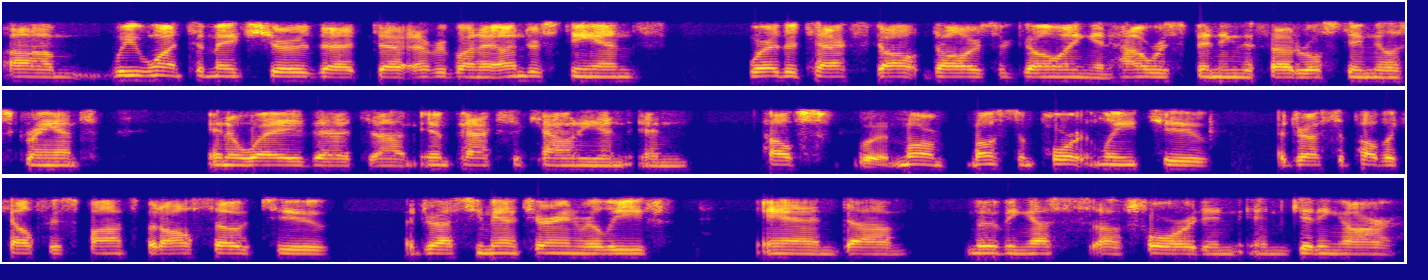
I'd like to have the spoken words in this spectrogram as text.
Um, we want to make sure that uh, everybody understands where their tax dollars are going and how we're spending the federal stimulus grant in a way that um, impacts the county and, and helps, more, most importantly, to address the public health response, but also to address humanitarian relief and um, moving us uh, forward in, in getting our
